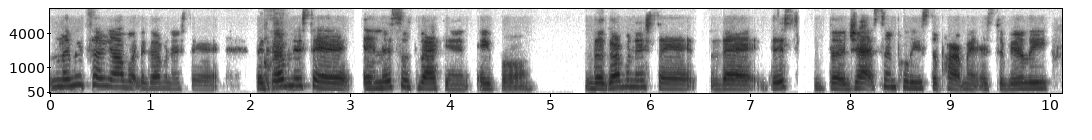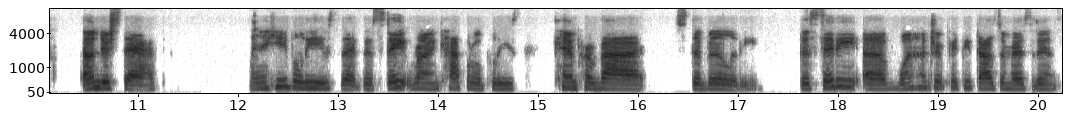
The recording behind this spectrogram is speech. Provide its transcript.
let me tell y'all what the governor said. The okay. governor said, and this was back in April. The governor said that this the Jackson Police Department is severely understaffed and he believes that the state run Capitol Police can provide stability. The city of 150,000 residents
